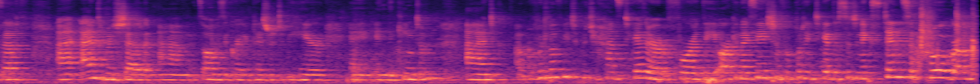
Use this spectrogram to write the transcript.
myself uh, and Michelle, um, it's always a great pleasure to be here uh, in the kingdom. And I would love you to put your hands together for the organisation for putting together such an extensive programme uh,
